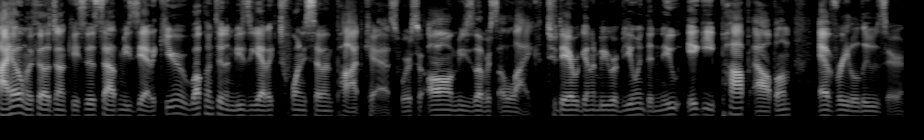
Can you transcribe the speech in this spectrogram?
Hi, hello, my fellow junkies. This is South Music Addict here. Welcome to the Music Addict 27 podcast, where it's all music lovers alike. Today, we're going to be reviewing the new Iggy Pop album, Every Loser.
